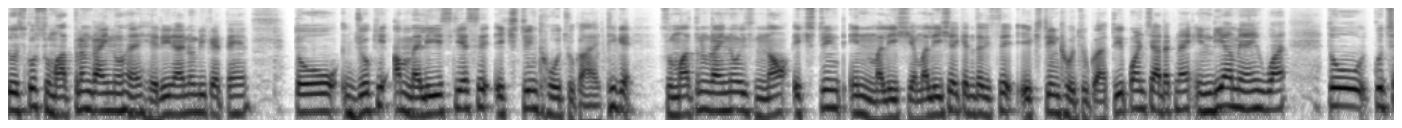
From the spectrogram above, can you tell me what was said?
तो इसको सुमात्रन राइनो है हेरी राइनो भी कहते हैं। तो जो कि अब मलेशिया से एक्सटिंट हो चुका है, ठीक है? Sumatran rhino is now extinct in Malaysia Malaysia के अंदर इसे एक्सटिंट हो चुका है। तो ये पॉइंट याद रखना है। इंडिया में नहीं हुआ है। तो कुछ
